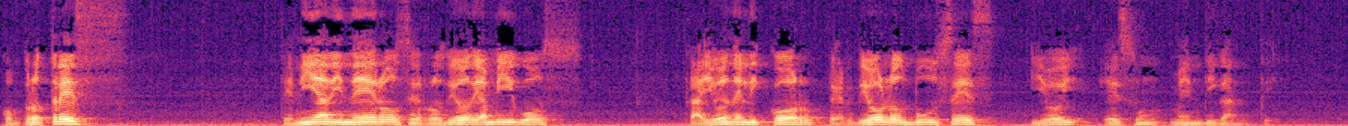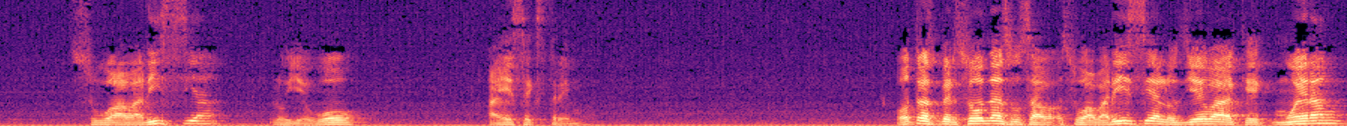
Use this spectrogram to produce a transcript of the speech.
Compró tres, tenía dinero, se rodeó de amigos, cayó en el licor, perdió los buses y hoy es un mendigante. Su avaricia lo llevó a ese extremo. Otras personas su, avaricia los lleva a que mueran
